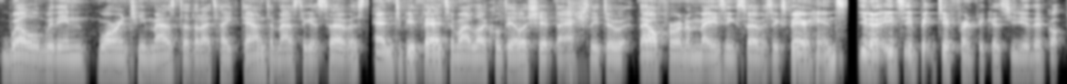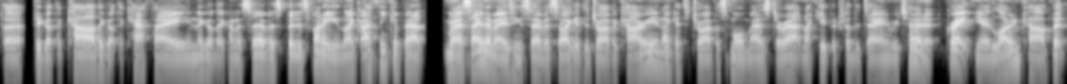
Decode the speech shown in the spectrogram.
well within warranty Mazda that I take down to Mazda get serviced. And to be fair to my local dealership, they actually do it. They offer an amazing service experience. You know, it's a bit different because you know they've got the they've got the car, they've got the cafe, and they've got that kind of service. But it's funny, like I think about when I say an amazing service, so I get to drive a car in, I get to drive a small Mazda out, and I keep it for the day and return it. Great, you know, loan car. But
